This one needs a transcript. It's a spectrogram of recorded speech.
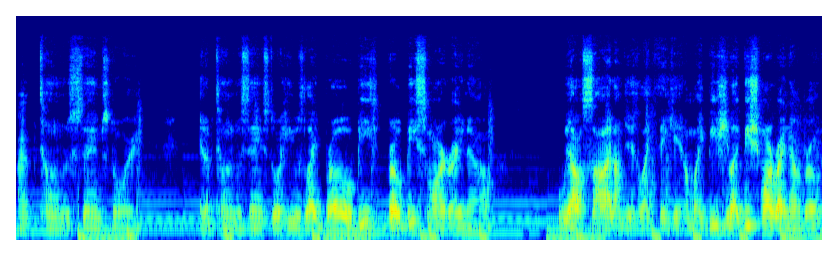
I'm telling him the same story. and I'm telling him the same story. He was like, "Bro, be bro, be smart right now. We outside. I'm just like thinking. I'm like, be she like be smart right now, bro.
